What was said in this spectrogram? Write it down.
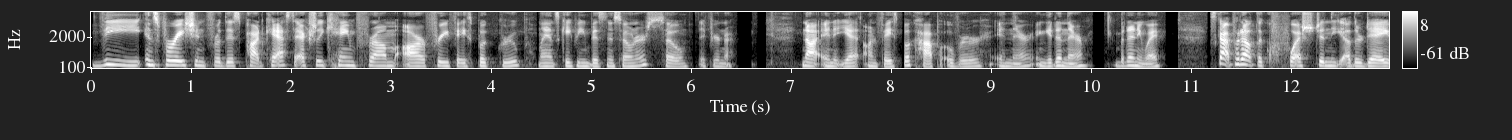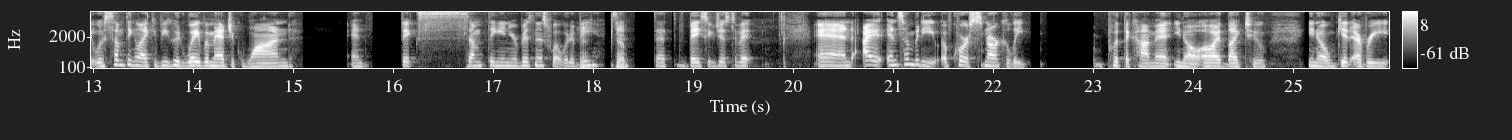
the inspiration for this podcast actually came from our free Facebook group, Landscaping Business Owners. So if you're not, not in it yet on Facebook, hop over in there and get in there. But anyway, Scott put out the question the other day. It was something like if you could wave a magic wand and fix something in your business, what would it be? Yep. Is that the basic gist of it? And I and somebody, of course, snarkily put the comment, you know, oh, I'd like to, you know, get every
